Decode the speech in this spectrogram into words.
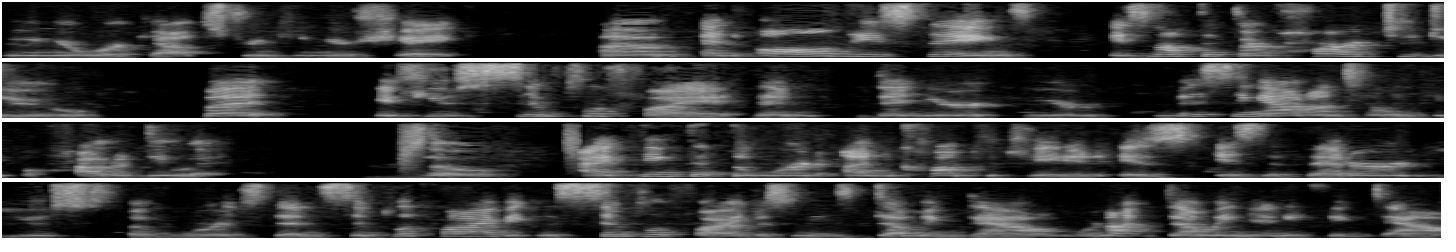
doing your workouts, drinking your shake. Um, and all these things, it's not that they're hard to do, but if you simplify it, then then you're you're missing out on telling people how to do it. Mm-hmm. So I think that the word uncomplicated is is a better use of words than simplify because simplify just means dumbing down. We're not dumbing anything down.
